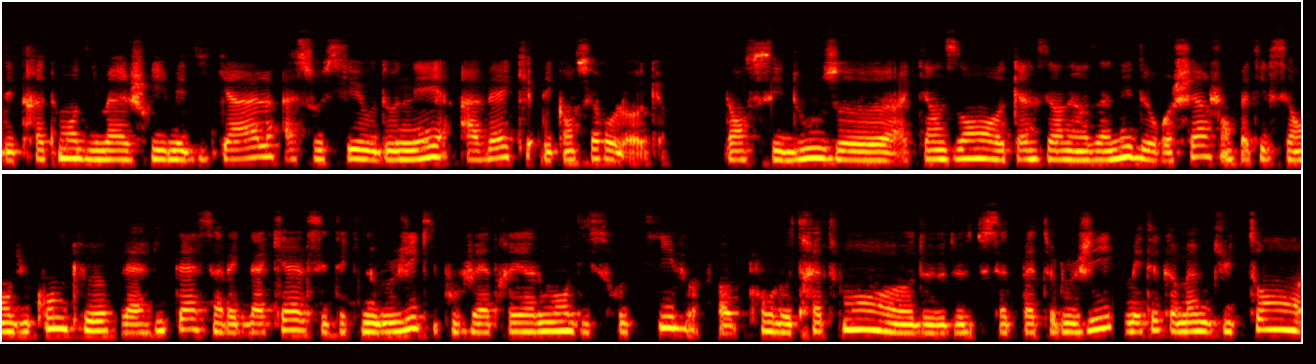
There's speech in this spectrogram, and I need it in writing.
des traitements d'imagerie médicale associés aux données avec des cancérologues dans ces 12 euh, à 15 ans, 15 euh, dernières années de recherche, en fait, il s'est rendu compte que la vitesse avec laquelle ces technologies qui pouvaient être réellement disruptives euh, pour le traitement de, cette pathologie mettaient quand même du temps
